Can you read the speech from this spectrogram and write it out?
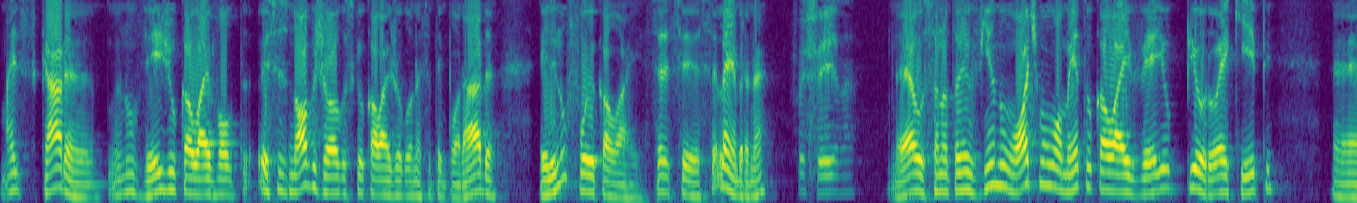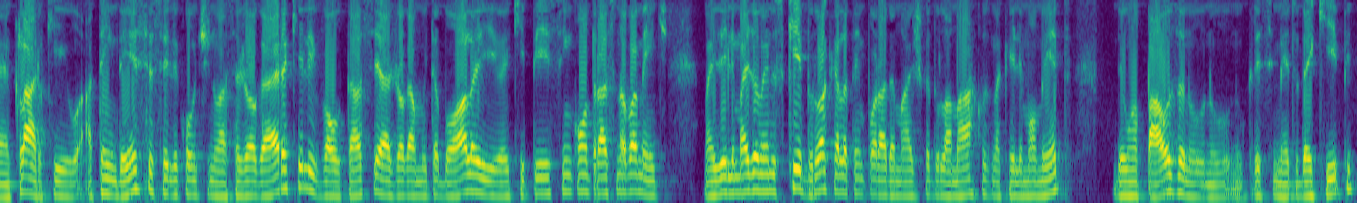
mas, cara, eu não vejo o Kawhi volta. Esses nove jogos que o Kawhi jogou nessa temporada, ele não foi o Kawhi. Você lembra, né? Foi feio, né? É, o San Antonio vinha num ótimo momento, o Kawhi veio, piorou a equipe. É, claro que a tendência, se ele continuasse a jogar, era que ele voltasse a jogar muita bola e a equipe se encontrasse novamente. Mas ele mais ou menos quebrou aquela temporada mágica do Lamarcus naquele momento, deu uma pausa no, no, no crescimento da equipe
